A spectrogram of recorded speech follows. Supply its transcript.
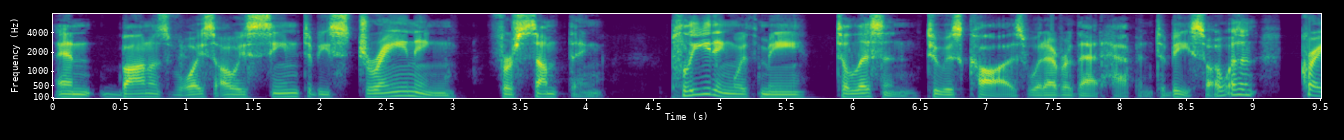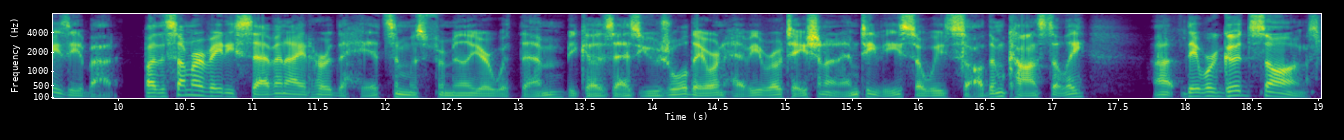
and Bono's voice always seemed to be straining for something, pleading with me to listen to his cause, whatever that happened to be. So I wasn't crazy about it. By the summer of 87, I had heard the hits and was familiar with them because, as usual, they were in heavy rotation on MTV, so we saw them constantly. Uh, they were good songs,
